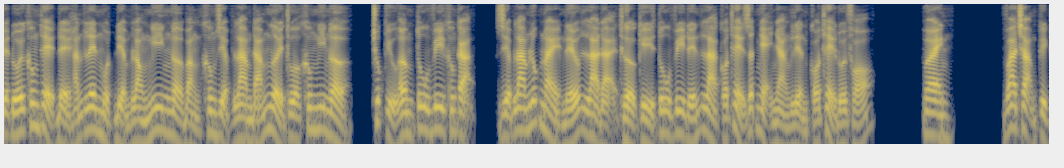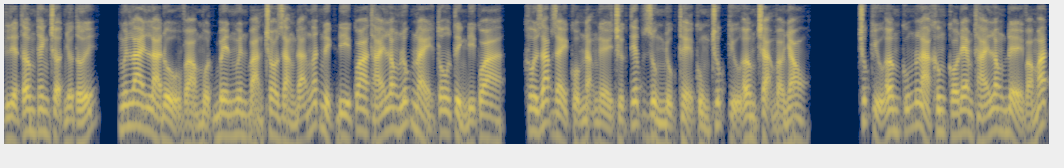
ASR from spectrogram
tuyệt đối không thể để hắn lên một điểm lòng nghi ngờ bằng không diệp lam đám người thua không nghi ngờ trúc cửu âm tu vi không cạn, diệp lam lúc này nếu là đại thừa kỳ tu vi đến là có thể rất nhẹ nhàng liền có thể đối phó. Vê anh, va chạm kịch liệt âm thanh trợn nhớ tới, nguyên lai là đổ vào một bên nguyên bản cho rằng đã ngất nghịch đi qua thái long lúc này tô tỉnh đi qua, khôi giáp dày cộm nặng nề trực tiếp dùng nhục thể cùng trúc cửu âm chạm vào nhau. Trúc cửu âm cũng là không có đem thái long để vào mắt,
